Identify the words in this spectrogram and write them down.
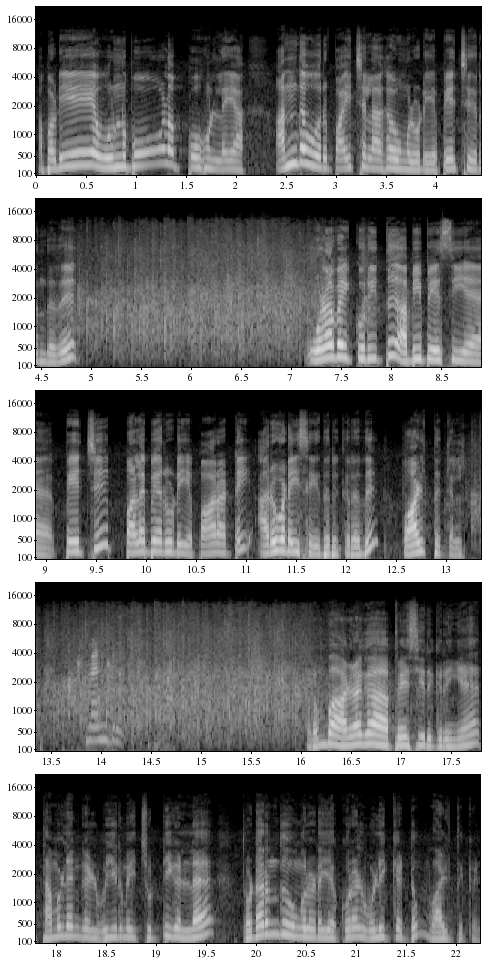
அப்படியே ஒன்று போல போகும் இல்லையா? அந்த ஒரு பாய்ச்சலாக உங்களுடைய பேச்சு இருந்தது. உழவை குறித்து அபி பேசிய பேச்சு பல பேருடைய பாராட்டை அறுவடை செய்திருக்கிறது. வாழ்த்துக்கள். நன்றி. ரொம்ப அழகாக பேசியிருக்கிறீங்க. தமிழங்கள் உயிர்மை சுட்டிகளில் தொடர்ந்து உங்களுடைய குரல் ஒழிக்கட்டும் வாழ்த்துக்கள்.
